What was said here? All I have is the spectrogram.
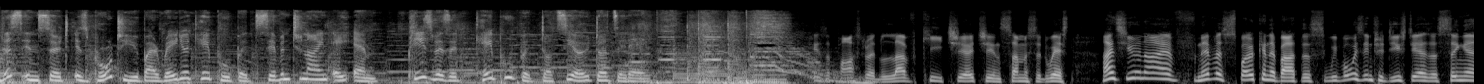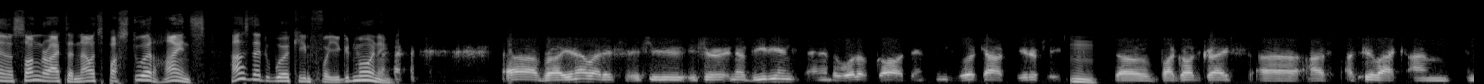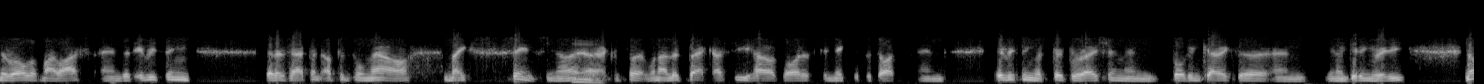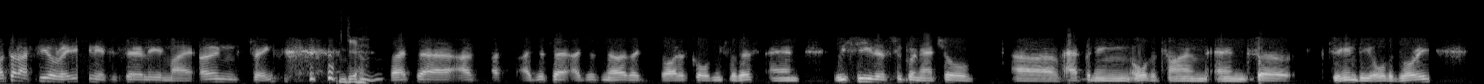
This insert is brought to you by Radio K Pulpit 7 to 9 a.m. Please visit kpulpit.co.za. He's a pastor at Love Key Church in Somerset West. Heinz, you and I have never spoken about this. We've always introduced you as a singer and a songwriter. Now it's Pastor Heinz. How's that working for you? Good morning. Oh, bro, you know what? If if you if you're in obedience and in the will of God, then things work out beautifully. Mm. So by God's grace, uh, I I feel like I'm in the role of my life, and that everything that has happened up until now makes sense. You know, Mm. I can, when I look back, I see how God has connected the dots, and everything was preparation and building character, and you know, getting ready. Not that I feel ready necessarily in my own strength. Yeah. but uh, I, I, I just I just know that God has called me for this, and we see the supernatural uh, happening all the time, and so to Him be all the glory.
